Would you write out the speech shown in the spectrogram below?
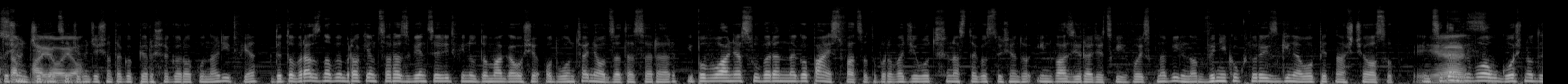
Przepraszam, pajojo. 1991 roku na Litwie, gdy to wraz z Nowym Rokiem coraz więcej Litwinów domagało się odłączenia od ZSRR i powołania suwerennego państwa, co doprowadziło 13 stycznia do inwazji radzieckich wojsk na Wilno, w wyniku której zginęło 15 osób. Incydent Jezu. wywołał głośną dyskusję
